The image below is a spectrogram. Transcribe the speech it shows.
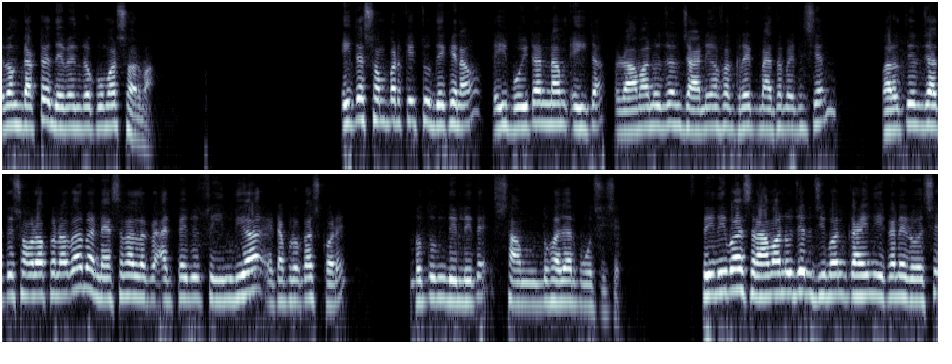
এবং ডক্টর দেবেন্দ্র কুমার শর্মা। এইটার সম্পর্কে একটু দেখে নাও। এই বইটার নাম এইটা, Ramanujan journey of a great mathematician. ভারতীয় জাতীয় সংরক্ষণাগার বা ন্যাশনাল আর্কাইভস ইন্ডিয়া এটা প্রকাশ করে নতুন দিল্লিতে সাম দু হাজার পঁচিশে। শ্রীনিবাস রামানুজের জীবন কাহিনী এখানে রয়েছে।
